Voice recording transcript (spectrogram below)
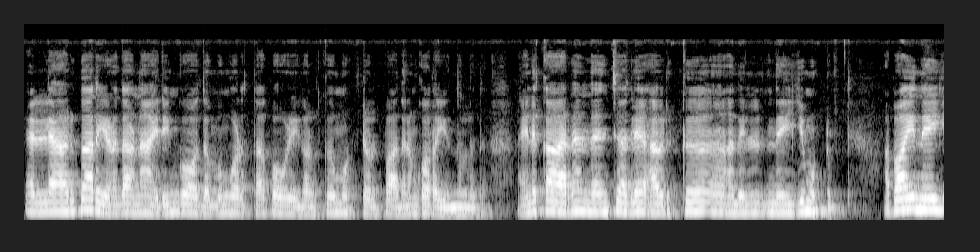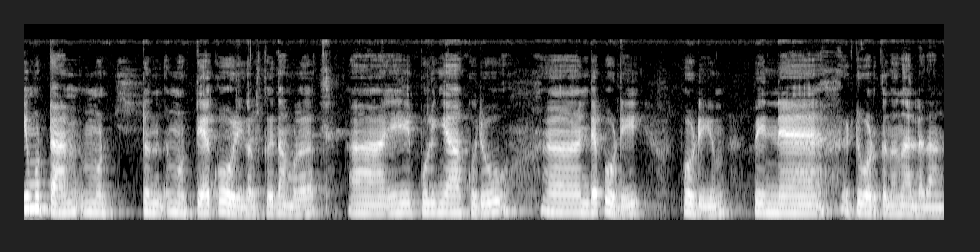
എല്ലാവർക്കും അറിയണതാണ് അരിയും ഗോതമ്പും കൊടുത്താൽ കോഴികൾക്ക് മുട്ട ഉൽപ്പാദനം കുറയുന്നുള്ളത്. അതിന്റെ കാരണം എന്താണെന്ന് വെച്ചാൽ അവർക്ക് അതിൽ നെയ്യ് മുട്ടും. അപ്പോൾ ഈ നെയ്യ് മുട്ടാൻ മുട്ട മുട്ടിയ കോഴികൾക്ക് നമ്മൾ ഈ പുളിങ്ങാക്കുരു പൊടി പൊടിയും പിന്നെ ഇട്ട് കൊടുക്കുന്നത് നല്ലതാണ്.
